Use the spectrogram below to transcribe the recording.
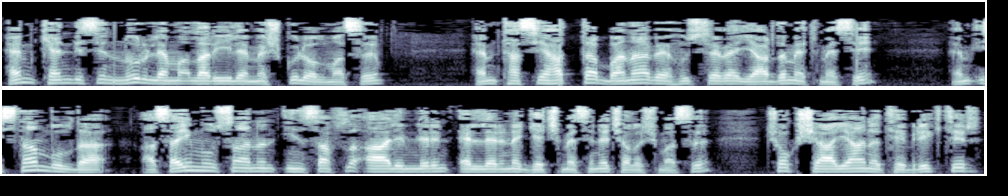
hem kendisi nur lemalarıyla meşgul olması, hem tasihatta bana ve Hüsrev'e yardım etmesi, hem İstanbul'da Asay Musa'nın insaflı alimlerin ellerine geçmesine çalışması çok şayanı tebriktir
